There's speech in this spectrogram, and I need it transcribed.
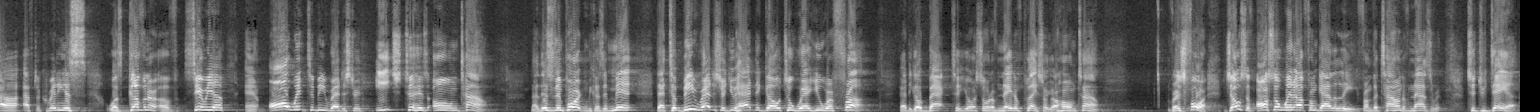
uh, after Quirinius was governor of Syria, and all went to be registered, each to his own town. Now, this is important because it meant that to be registered, you had to go to where you were from. You had to go back to your sort of native place or your hometown. Verse 4 Joseph also went up from Galilee, from the town of Nazareth, to Judea,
